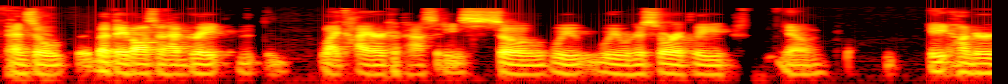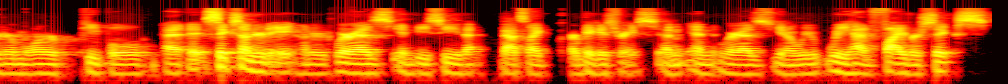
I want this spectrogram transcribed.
gotcha. and so, but they've also had great, like higher capacities. So we we were historically, you know, 800 or more people, at 600 800. Whereas in BC, that that's like our biggest race, and and whereas you know we we had five or six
